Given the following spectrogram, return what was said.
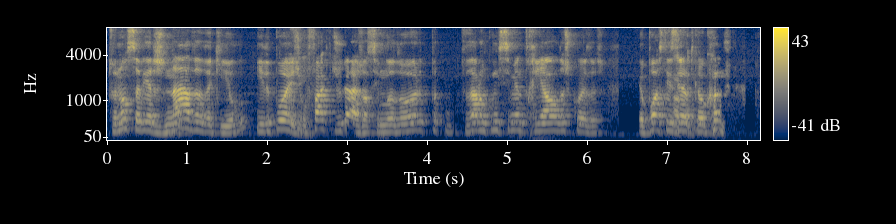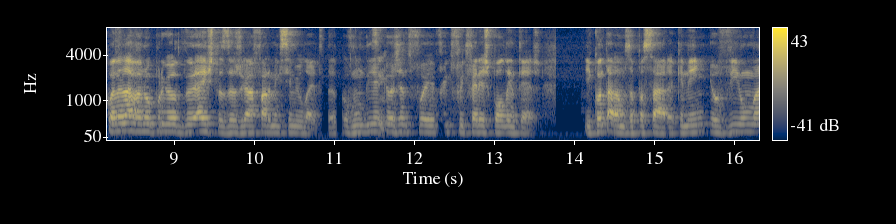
tu não saberes nada daquilo e depois sim. o facto de jogares ao simulador te dar um conhecimento real das coisas. Eu posso dizer-te okay. que eu quando, quando andava no período de êxtase a jogar Farming Simulator, houve um dia sim. que a gente foi, fui, fui de férias para o Alentejo e quando estávamos a passar a caminho eu vi uma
